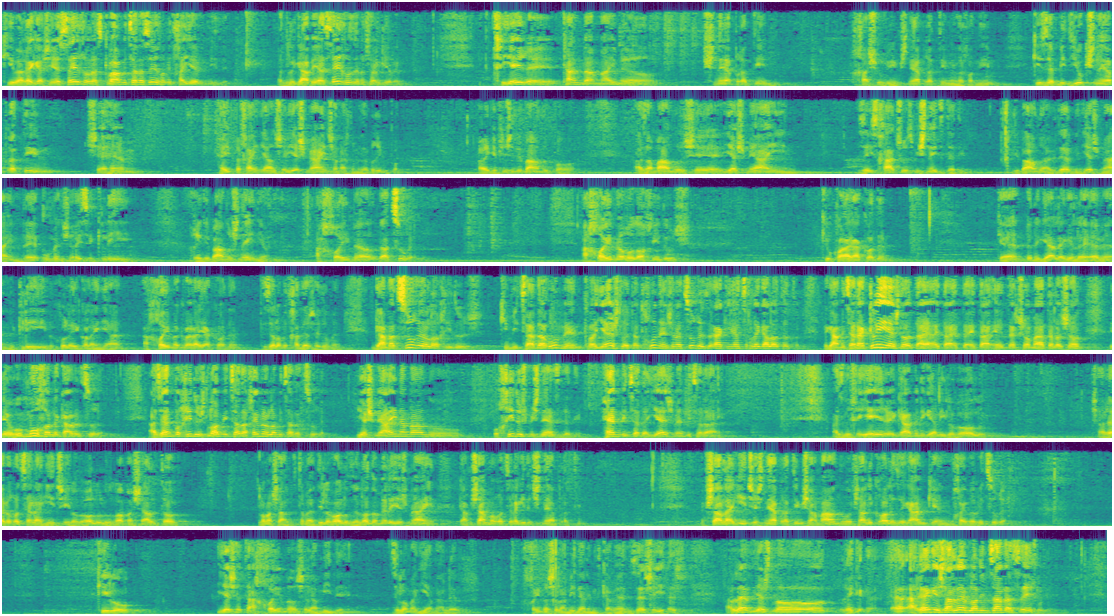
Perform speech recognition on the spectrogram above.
כי ברגע שיש שכל, אז כבר מצד השכל מתחייב מידה. אז לגבי השכל זה נחשב גרם. חיירה, כאן במיימר, שני הפרטים חשובים, שני הפרטים הם נכונים, כי זה בדיוק שני הפרטים שהם היפך העניין של יש מאין שאנחנו מדברים פה. הרי כפי שדיברנו פה, אז אמרנו שיש מאין זה ישחטשוס משני צדדים. דיברנו על ההבדל בין יש מאין לאומן של עסק כלי, הרי דיברנו שני עניונים, החוימר והצורר. החוימר הוא לא חידוש, כי הוא כבר היה קודם, כן? בנגיע לאבן, כלי וכולי, כל העניין. החוימר כבר היה קודם, וזה לא מתחדש על אומן. גם הצורר לא חידוש, כי מצד האומן כבר יש לו את התכונה של הצורר, זה רק עניין צריך לגלות אותו. וגם מצד הכלי יש לו את איך שאומרת הלשון, הוא מוכן לקבל צורר. אז אין פה חידוש לא מצד החמר ולא מצד הצורר. יש מאין אמרנו, הוא חידוש משני הצדדים. הן מצד היש והן מצד העין. אז לחיירה, גם בנגיע לאילו ואולו, שהרבא רוצה להגיד שאילו ואולו הוא לא משל טוב. לא משל, זאת אומרת, אילו ואולו זה לא דומה ליש מאין, גם שם הוא רוצה להגיד את שני הפרטים. אפשר להגיד ששני הפרטים שאמרנו, אפשר לקרוא לזה גם כן חומר וצורה. כאילו, יש את החומר של המידה, זה לא מגיע מהלב. החומר של המידה, אני מתכוון, זה שיש. הלב, יש לו... רג... הרגש הלב לא נמצא בשכל.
